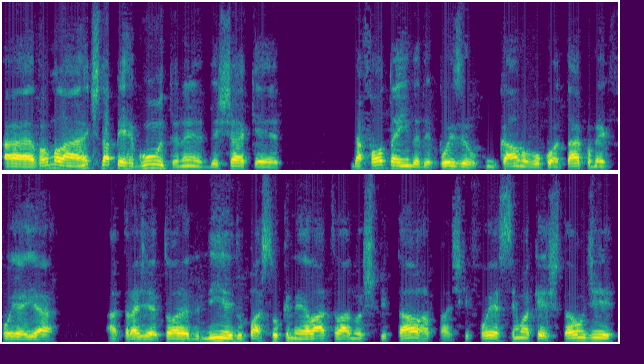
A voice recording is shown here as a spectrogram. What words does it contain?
Ah, vamos lá, antes da pergunta, né? Deixar que é. Dá falta ainda, depois eu, com calma, vou contar como é que foi aí a, a trajetória minha e do pastor Quinelato lá no hospital, rapaz, que foi assim uma questão de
